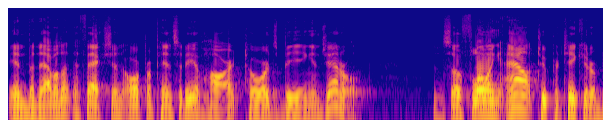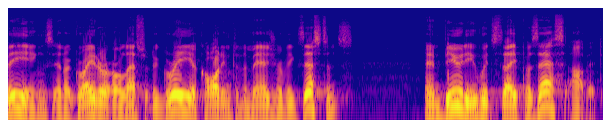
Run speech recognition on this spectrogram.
in benevolent affection or propensity of heart towards being in general. And so, flowing out to particular beings in a greater or lesser degree according to the measure of existence and beauty which they possess of it.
